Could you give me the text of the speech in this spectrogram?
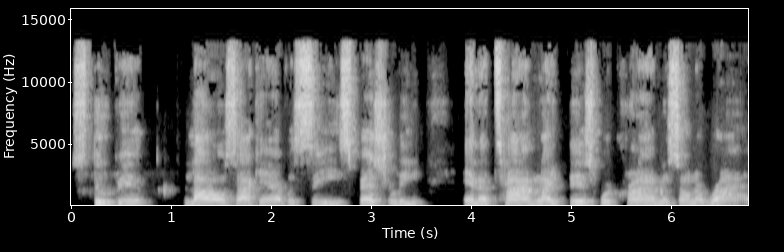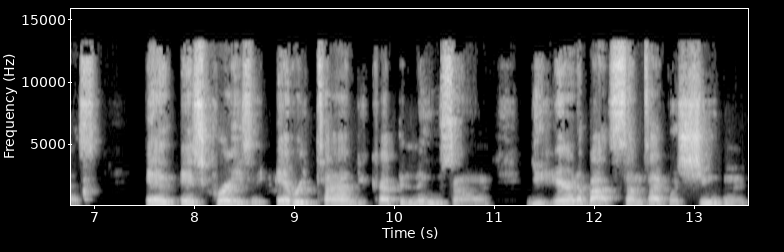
stupid laws I can ever see, especially in a time like this where crime is on a rise. It, it's crazy. Every time you cut the news on, you're hearing about some type of shooting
